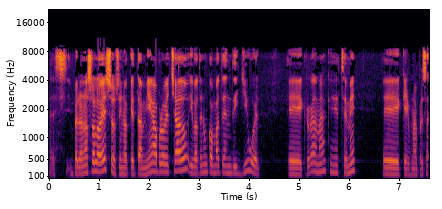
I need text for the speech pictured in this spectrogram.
Eh, Pero no solo eso, sino que también ha aprovechado y va a tener un combate en The Jewel. Eh, creo que además que es este mes. eh, que es una empresa,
